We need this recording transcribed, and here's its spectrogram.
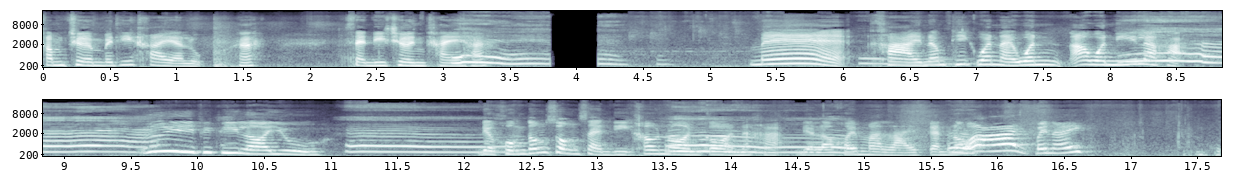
คำเชิญไปที่ใครอะลูกฮะแซนดี้เชิญใครคะแม่ขายน้ำพริกวันไหนวันอะวันนี้แหละค่ะ เอ้ยพี่พี่ๆรออยู่ เดี๋ยวคงต้องส่งแสนดีเข้านอนก่อนนะคะ เดี๋ยวเราค่อยมาไลฟ์กันเนาะว้ายไปไหนโอ้โห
